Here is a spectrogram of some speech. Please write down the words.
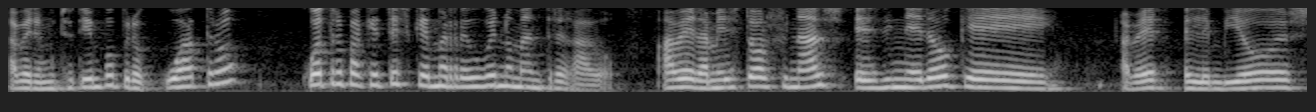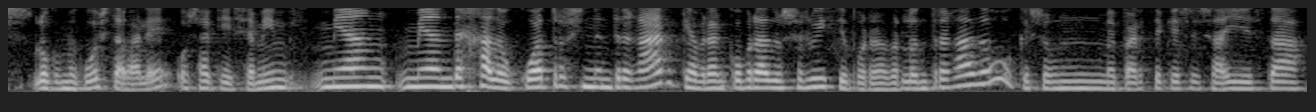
a ver, en mucho tiempo, pero cuatro, cuatro paquetes que MRV no me ha entregado. A ver, a mí esto al final es dinero que, a ver, el envío es lo que me cuesta, ¿vale? O sea que si a mí me han, me han dejado cuatro sin entregar, que habrán cobrado el servicio por haberlo entregado, que son, me parece que es, ahí está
